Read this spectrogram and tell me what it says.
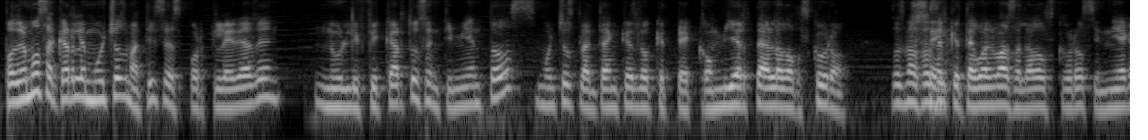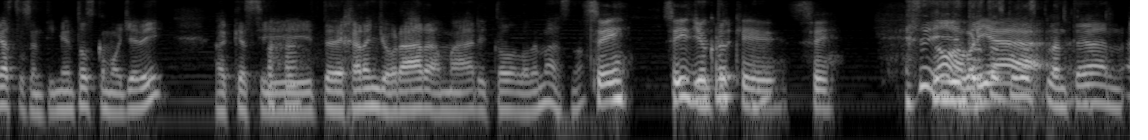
Podremos sacarle muchos matices, porque la idea de nulificar tus sentimientos, muchos plantean que es lo que te convierte al lado oscuro es más fácil que te vuelvas al lado oscuro si niegas tus sentimientos como Jedi, a que si te dejaran llorar, amar y todo lo demás, ¿no? Sí, sí, yo creo que sí. Sí, no, y habría, estas cosas plantean.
